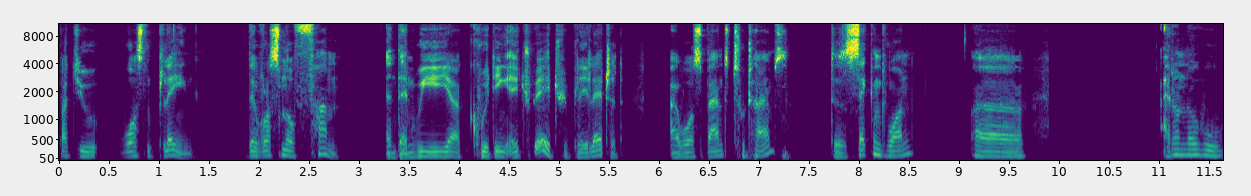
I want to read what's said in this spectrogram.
but you wasn't playing. There was no fun. And then we are quitting HVH. We play Legend. I was banned two times. The second one, uh, I don't know who,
